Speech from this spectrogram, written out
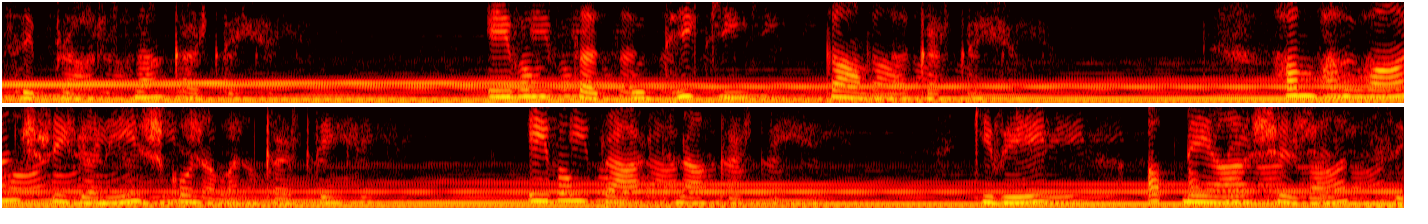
उनसे प्रार्थना करते हैं एवं सद्बुद्धि की कामना करते हैं। हम भगवान श्री गणेश को नमन करते हैं एवं प्रार्थना करते हैं कि वे अपने आशीर्वाद से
